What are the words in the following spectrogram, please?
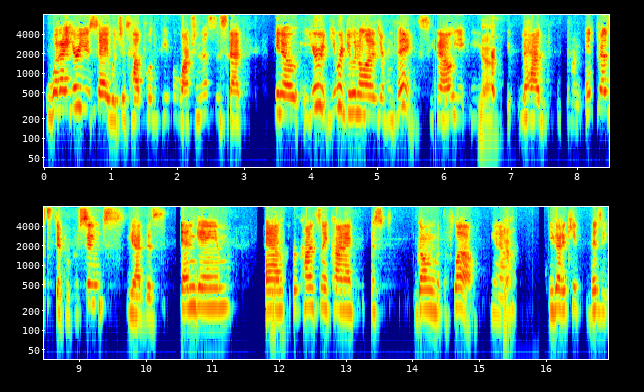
what I hear you say, which is helpful to people watching this, is that you know you're you were doing a lot of different things. You know, you, you, Yeah. you had different interests, different pursuits. You had this end game, and Yeah. you're constantly kind of just going with the flow. You know, Yeah. you got to keep busy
